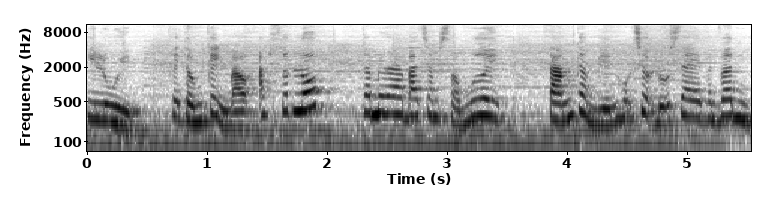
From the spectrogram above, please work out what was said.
khi lùi, hệ thống cảnh báo áp suất lốp, camera 360, 8 cảm biến hỗ trợ đỗ xe, vân vân.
